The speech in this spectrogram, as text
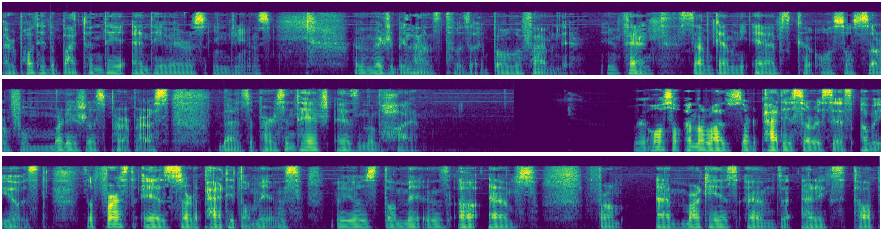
reported by 20 antivirus engines, which belongs to the Bogo family. In fact, some gambling apps can also serve for malicious purpose, but the percentage is not high. We also analyze third-party services overused. The first is third-party domains. We use domains or apps from app markets and Alexa top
